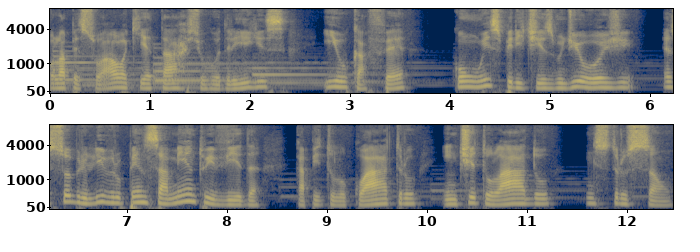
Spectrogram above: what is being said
Olá pessoal, aqui é Tárcio Rodrigues e o café com o Espiritismo de hoje é sobre o livro Pensamento e Vida, capítulo 4, intitulado Instrução.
